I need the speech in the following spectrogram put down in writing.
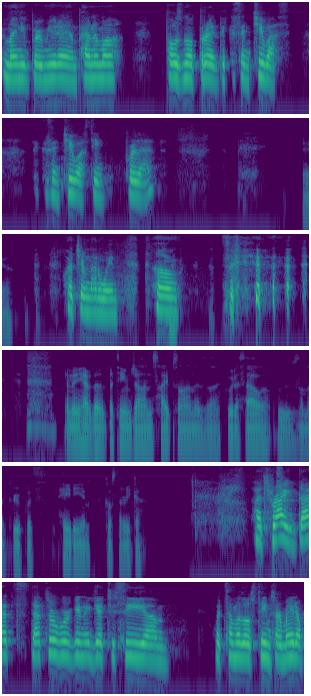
remaining Bermuda and Panama pose no threat. They could send Chivas. They could send Chivas team for that. Yeah. Watch him not win. Um, so And then you have the, the team John's hypes on is uh, Curacao, who's on the group with Haiti and Costa Rica. that's right. That's that's where we're gonna get to see um, what some of those teams are made of.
